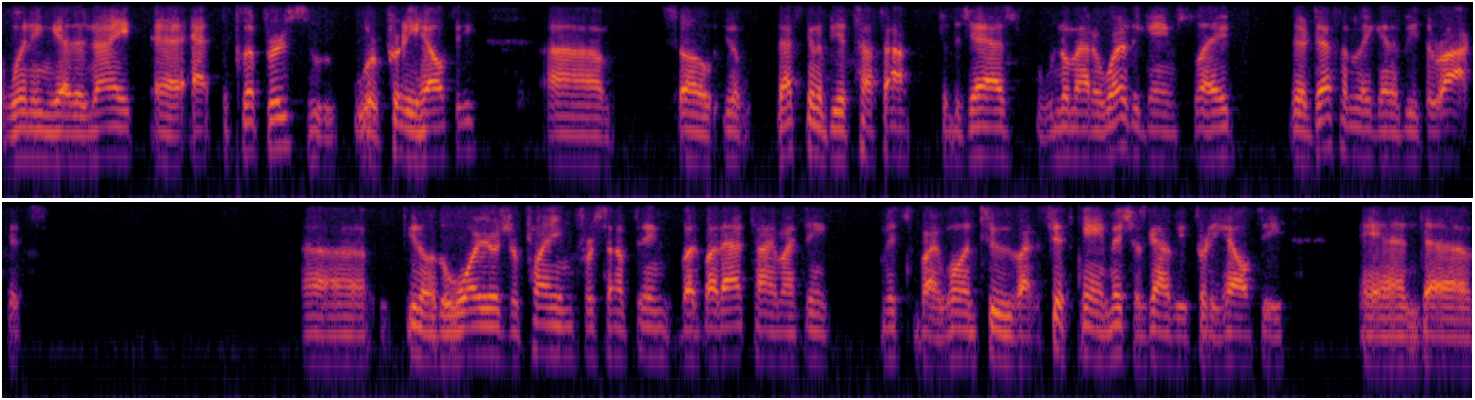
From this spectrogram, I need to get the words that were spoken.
winning the other night uh, at the Clippers, who were pretty healthy. Um, so you know that's going to be a tough out for the Jazz, no matter where the game's played. They're definitely going to beat the Rockets. Uh, you know the Warriors are playing for something, but by that time, I think Mitch by one, two, by the fifth game, Mitchell's got to be pretty healthy, and uh,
